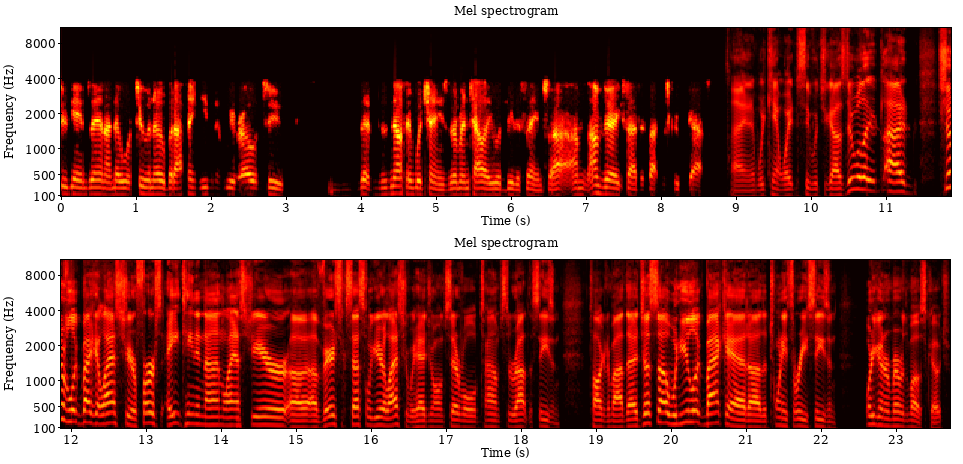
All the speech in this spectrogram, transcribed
two games in, I know we're two and zero, but I think even if we were zero and two, that nothing would change. Their mentality would be the same. So I, I'm I'm very excited about this group of guys. And we can't wait to see what you guys do. Well, I should have looked back at last year. First, eighteen and nine last year, uh, a very successful year last year. We had you on several times throughout the season talking about that. Just uh, when you look back at uh, the twenty three season, what are you going to remember the most, Coach?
